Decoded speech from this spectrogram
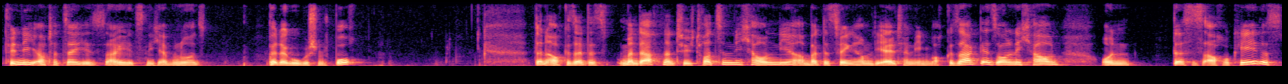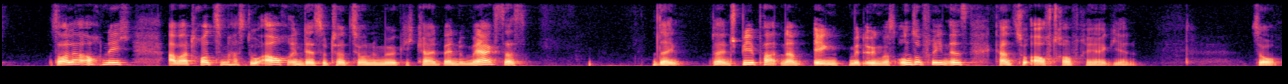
finde ich auch tatsächlich, das sage ich jetzt nicht einfach nur als pädagogischen Spruch. Dann auch gesagt, dass man darf natürlich trotzdem nicht hauen hier, aber deswegen haben die Eltern ihm auch gesagt, er soll nicht hauen. Und das ist auch okay, das soll er auch nicht. Aber trotzdem hast du auch in der Situation eine Möglichkeit, wenn du merkst, dass dein, dein Spielpartner mit irgendwas unzufrieden ist, kannst du auch darauf reagieren. So.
